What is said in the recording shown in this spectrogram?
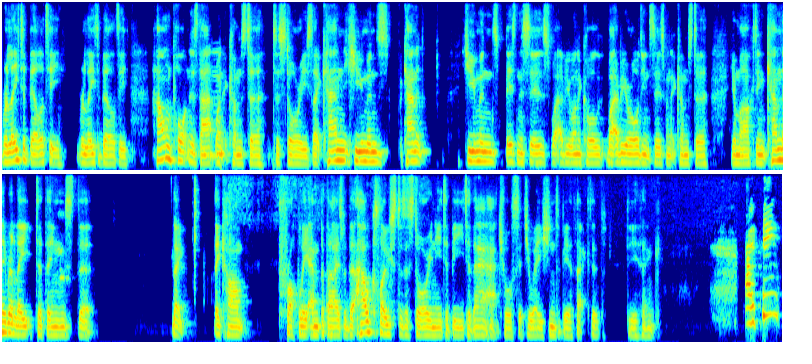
Relatability. Relatability. How important is that mm-hmm. when it comes to to stories? Like, can humans can humans, businesses, whatever you want to call it, whatever your audience is when it comes to your marketing, can they relate to things that like they can't properly empathize with it? How close does a story need to be to their actual situation to be effective? Do you think? I think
